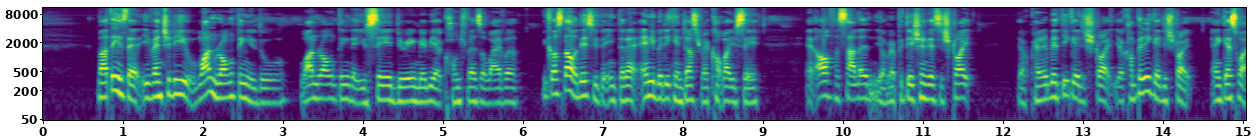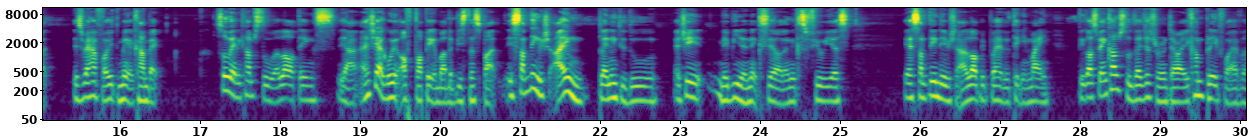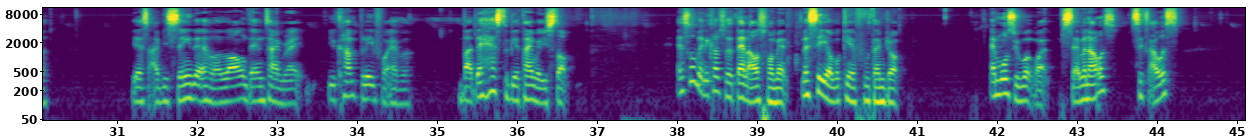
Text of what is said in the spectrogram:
But the thing is that eventually, one wrong thing you do, one wrong thing that you say during maybe a conference or whatever, because nowadays with the internet, anybody can just record what you say, and all of a sudden your reputation gets destroyed, your credibility gets destroyed, your company gets destroyed, and guess what? It's very hard for you to make a comeback. So when it comes to a lot of things, yeah, actually I'm going off topic about the business part. It's something which I'm planning to do actually maybe in the next year or the next few years. It's something that which a lot of people have to take in mind. Because when it comes to Legends of Runeterra, you can't play forever. Yes, I've been saying that for a long damn time, right? You can't play forever. But there has to be a time where you stop. And so when it comes to the 10 hours format, let's say you're working a full-time job. At most you work what, 7 hours? 6 hours?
